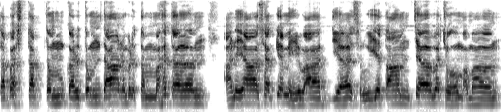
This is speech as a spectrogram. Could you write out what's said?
तपस्तप्तुम कर्तुम दान व्रतम महत। अनया शक्यमेवाद्य श्रूयताम च वचो मम।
